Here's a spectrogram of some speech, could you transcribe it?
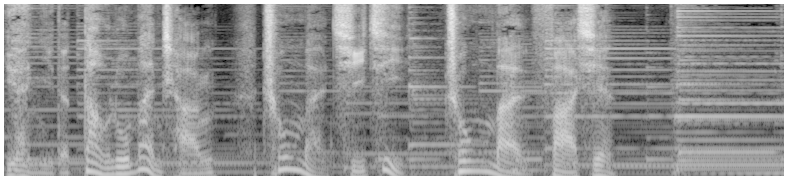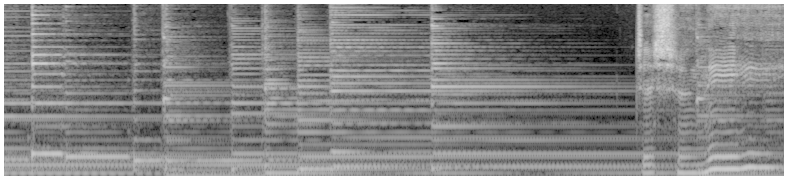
愿你的道路漫长，充满奇迹，充满发现。这是你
